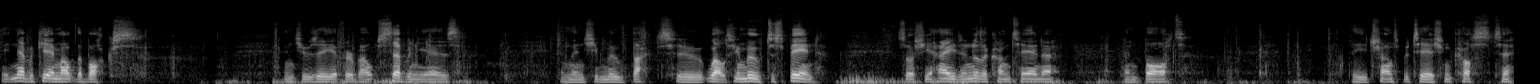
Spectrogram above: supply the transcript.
It never came out the box. And she was here for about seven years. And then she moved back to well she moved to Spain. So she hired another container and bought the transportation costs to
